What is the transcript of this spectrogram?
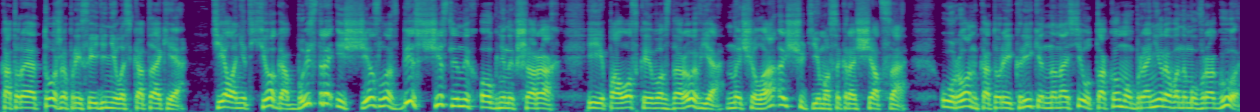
которая тоже присоединилась к атаке. Тело Нитхёга быстро исчезло в бесчисленных огненных шарах, и полоска его здоровья начала ощутимо сокращаться. Урон, который Крикен наносил такому бронированному врагу,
